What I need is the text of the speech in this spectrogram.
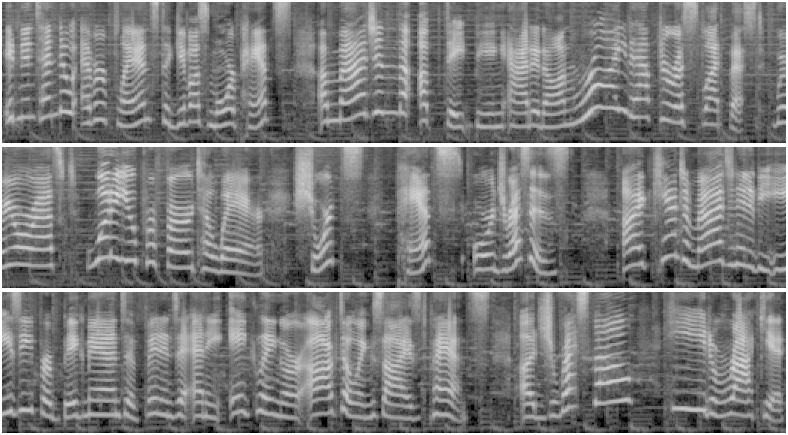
If Nintendo ever plans to give us more pants, imagine the update being added on right after a Splatfest, where you're asked, what do you prefer to wear? Shorts, pants, or dresses? I can't imagine it'd be easy for Big Man to fit into any Inkling or Octoling sized pants. A dress, though? He'd rock it.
